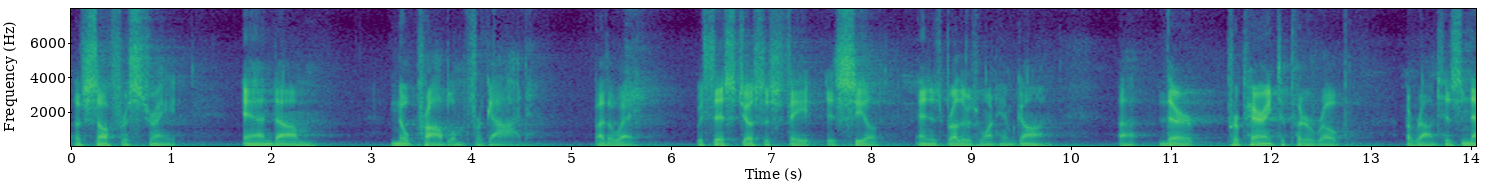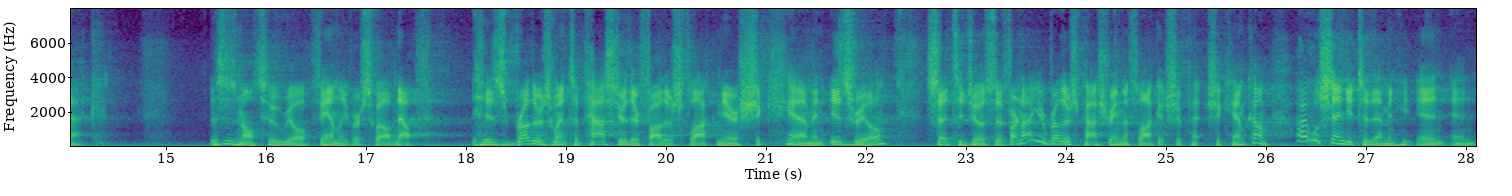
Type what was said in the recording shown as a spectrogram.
of self restraint, and um, no problem for God. By the way, with this, Joseph's fate is sealed, and his brothers want him gone. Uh, they're preparing to put a rope around his neck. This is an all too real family. Verse 12. Now, his brothers went to pasture their father's flock near Shechem, and Israel said to Joseph, Are not your brothers pasturing the flock at Shechem? Come, I will send you to them. And, he, and, and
